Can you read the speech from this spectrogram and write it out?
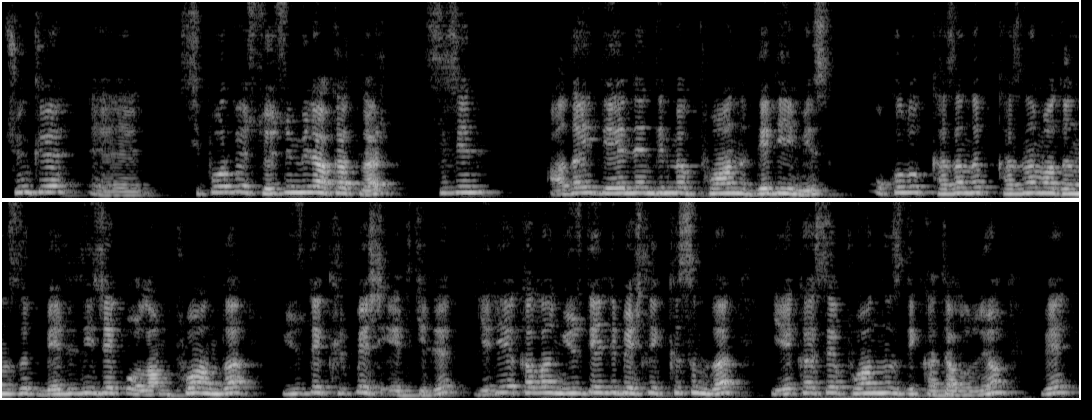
Çünkü e, spor ve sözlü mülakatlar sizin aday değerlendirme puanı dediğimiz okulu kazanıp kazanamadığınızı belirleyecek olan puanda %45 etkili. Geriye kalan %55'lik kısımda YKS puanınız dikkate alınıyor ve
